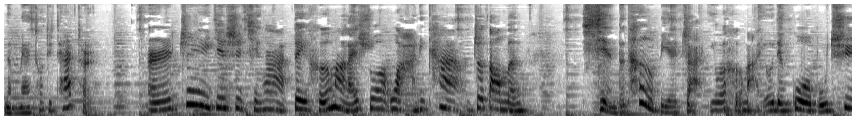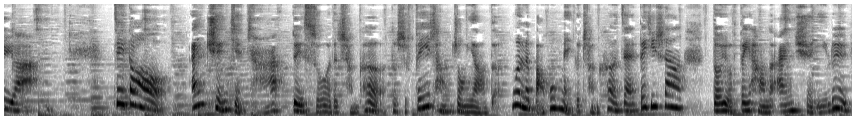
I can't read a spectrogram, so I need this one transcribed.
the metal detector。而这件事情啊，对河马来说，哇，你看这道门。显得特别窄，因为河马有点过不去啊。这道安全检查对所有的乘客都是非常重要的。为了保护每个乘客在飞机上都有飞航的安全疑虑，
